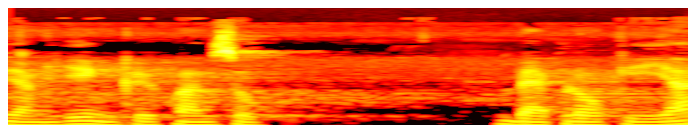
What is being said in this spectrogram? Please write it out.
อย่างยิ่งคือความสุข แบบโลกียะ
